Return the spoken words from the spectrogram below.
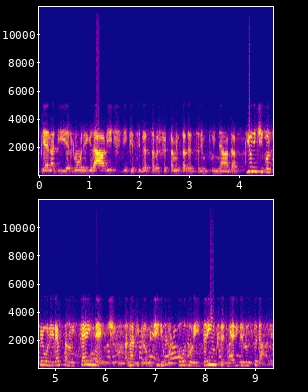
piena di errori gravi e che si presta perfettamente ad essere impugnata. Gli unici colpevoli restano i sei medici condannati per omicidio colposo e i tre infermieri dell'ospedale.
